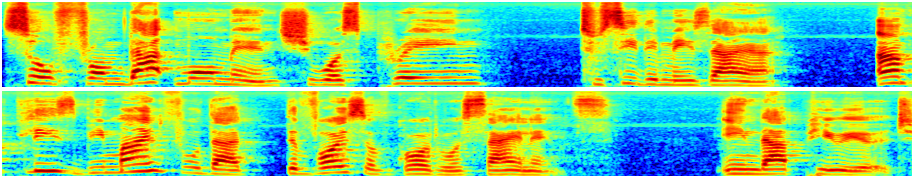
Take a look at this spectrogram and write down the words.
so from that moment, she was praying to see the Messiah. And please be mindful that the voice of God was silent in that period.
